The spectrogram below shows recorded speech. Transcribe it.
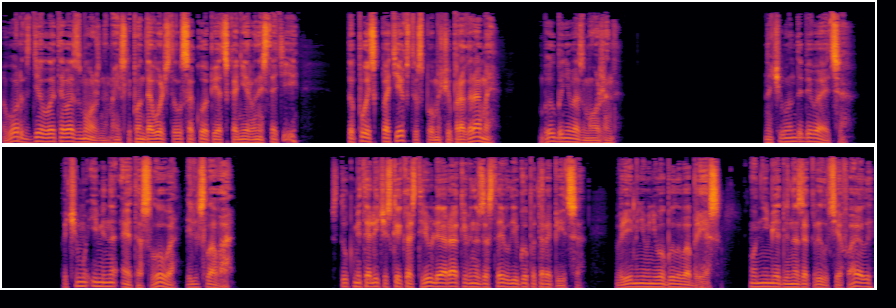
Уорд сделал это возможным, а если бы он довольствовался копией отсканированной статьи, то поиск по тексту с помощью программы был бы невозможен. Но чего он добивается? Почему именно это слово или слова? Стук металлической кастрюли о раковину заставил его поторопиться. Времени у него было в обрез. Он немедленно закрыл все файлы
